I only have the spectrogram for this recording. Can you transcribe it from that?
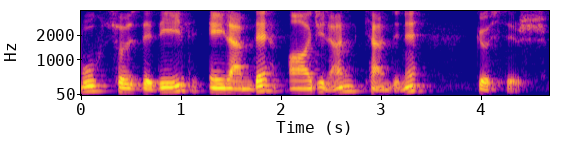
bu sözde değil eylemde acilen kendini gösterir.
